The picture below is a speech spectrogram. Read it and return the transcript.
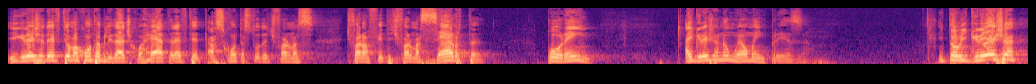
A igreja deve ter uma contabilidade correta, deve ter as contas todas de forma, de forma feita de forma certa. Porém, a igreja não é uma empresa. Então, igreja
